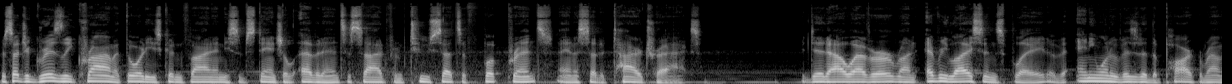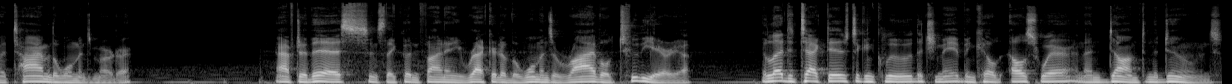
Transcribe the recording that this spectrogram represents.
For such a grisly crime, authorities couldn't find any substantial evidence aside from two sets of footprints and a set of tire tracks. They did, however, run every license plate of anyone who visited the park around the time of the woman's murder. After this, since they couldn't find any record of the woman's arrival to the area, it led detectives to conclude that she may have been killed elsewhere and then dumped in the dunes.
